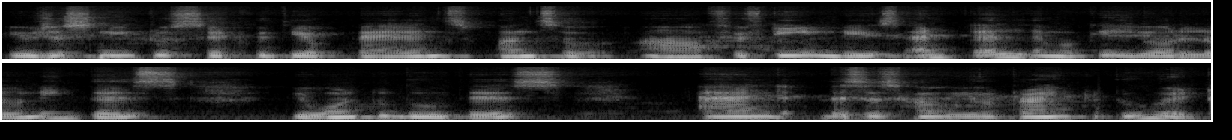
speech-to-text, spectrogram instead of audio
you just need to sit with your parents once uh, 15 days and tell them okay you're learning this you want to do this and this is how you're trying to do it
